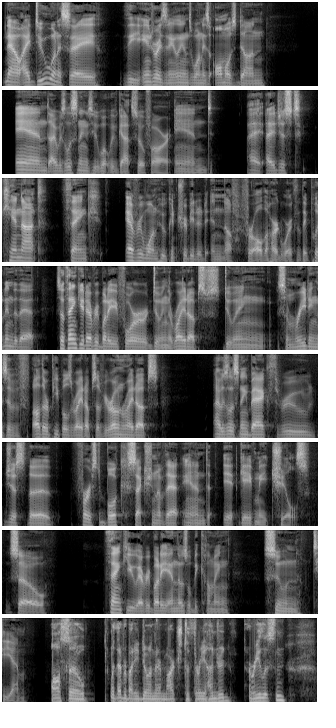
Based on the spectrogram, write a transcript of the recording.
Now, I do want to say the Androids and Aliens one is almost done. And I was listening to what we've got so far, and I, I just cannot thank everyone who contributed enough for all the hard work that they put into that. So thank you to everybody for doing the write ups, doing some readings of other people's write ups, of your own write ups. I was listening back through just the first book section of that, and it gave me chills. So thank you, everybody, and those will be coming soon, TM. Also, with everybody doing their march to 300 re-listen,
